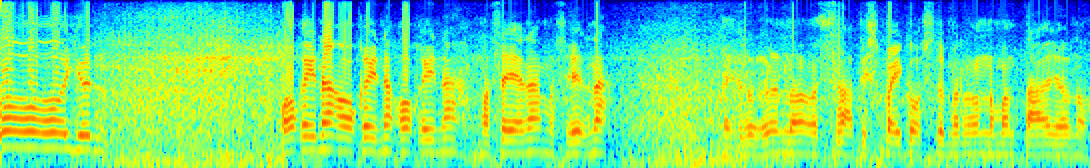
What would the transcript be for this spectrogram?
So, yun. Okay na, okay na, okay na. Masaya na, masaya na. Mayroon na satisfy customer na naman tayo, no.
